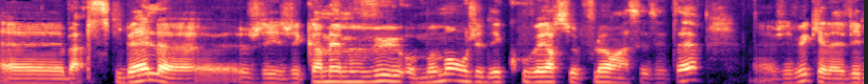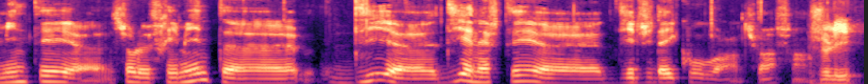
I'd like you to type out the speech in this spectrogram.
Euh, bah, Sibel, euh, j'ai quand même vu au moment où j'ai découvert ce fleur à ses éthers, euh, j'ai vu qu'elle avait minté euh, sur le free mint 10, 10, NFT DJ Daiku, hein, tu vois. Joli.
